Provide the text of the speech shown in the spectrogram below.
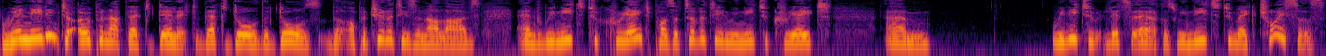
we're needing to open up that delet, that door, the doors, the opportunities in our lives, and we need to create positivity and we need to create, um, we need to, let's say, because we need to make choices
